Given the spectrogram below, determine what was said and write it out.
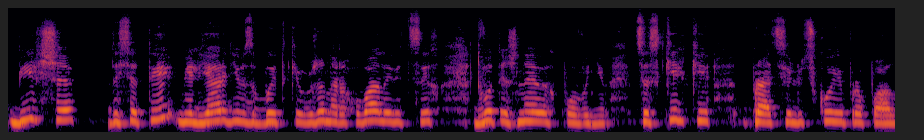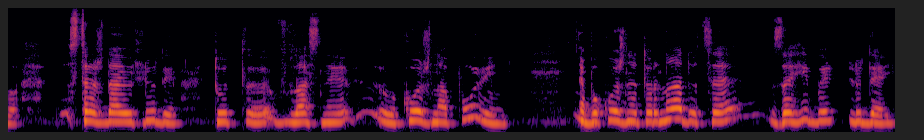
більше 10 мільярдів збитків. Вже нарахували від цих двотижневих повенів. Це скільки праці людської пропало. Страждають люди. Тут, е, власне, е, кожна повінь або кожне торнадо це загибель людей.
